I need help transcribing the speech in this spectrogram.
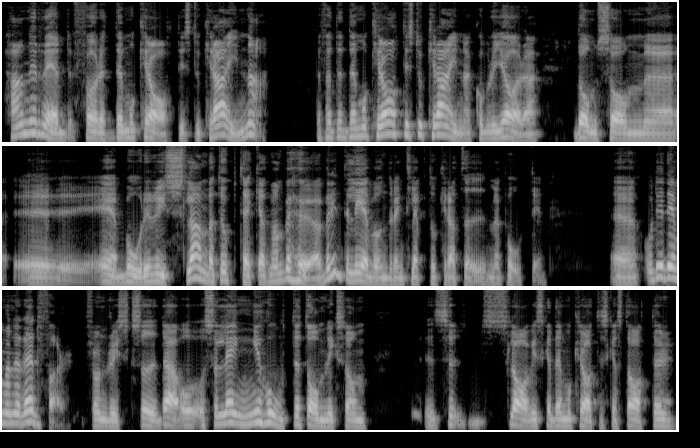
Han är rädd för ett demokratiskt Ukraina. Därför att ett demokratiskt Ukraina kommer att göra de som eh, bor i Ryssland att upptäcka att man behöver inte leva under en kleptokrati med Putin. Eh, och det är det man är rädd för från rysk sida. Och, och så länge hotet om liksom, eh, slaviska demokratiska stater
